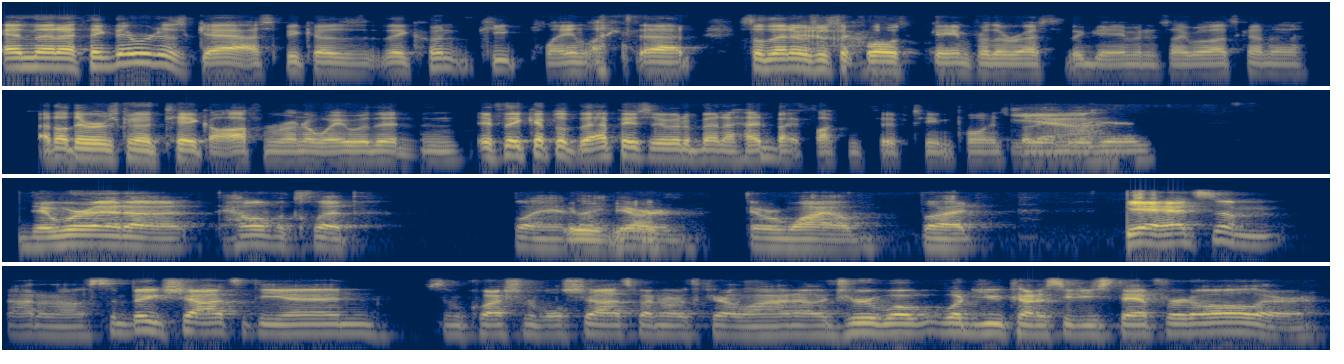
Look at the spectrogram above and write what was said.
And then I think they were just gassed because they couldn't keep playing like that. So then it was just a close game for the rest of the game. And it's like, well, that's kind of. I thought they were just going to take off and run away with it. And if they kept up that pace, they would have been ahead by fucking 15 points by the end of the game. They were at a hell of a clip playing. Like they nuts. were they were wild. But yeah, had some I don't know, some big shots at the end, some questionable shots by North Carolina. Drew, what what do you kind of see? Do you stand for it all or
